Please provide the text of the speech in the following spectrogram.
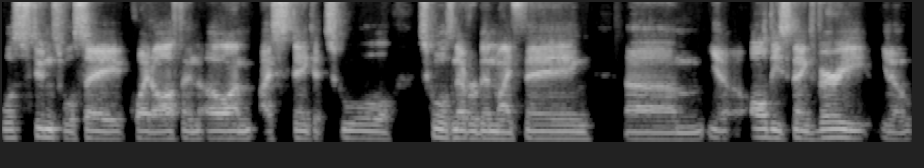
well, students will say quite often, "Oh, I'm I stink at school. School's never been my thing." Um, you know, all these things. Very you know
